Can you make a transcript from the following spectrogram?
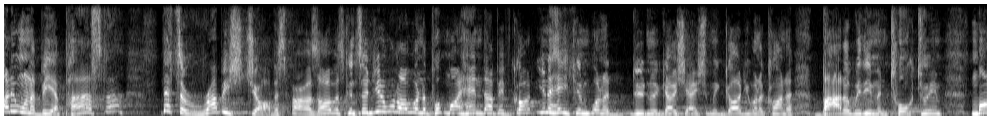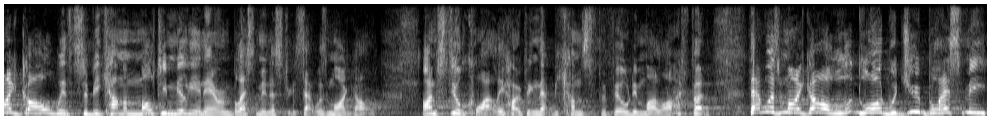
I didn't want to be a pastor. That's a rubbish job as far as I was concerned. You know what? I want to put my hand up if God, you know how you can want to do negotiation with God? You want to kind of barter with Him and talk to Him? My goal was to become a multimillionaire and bless ministries. That was my goal. I'm still quietly hoping that becomes fulfilled in my life, but that was my goal. Lord, would you bless me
